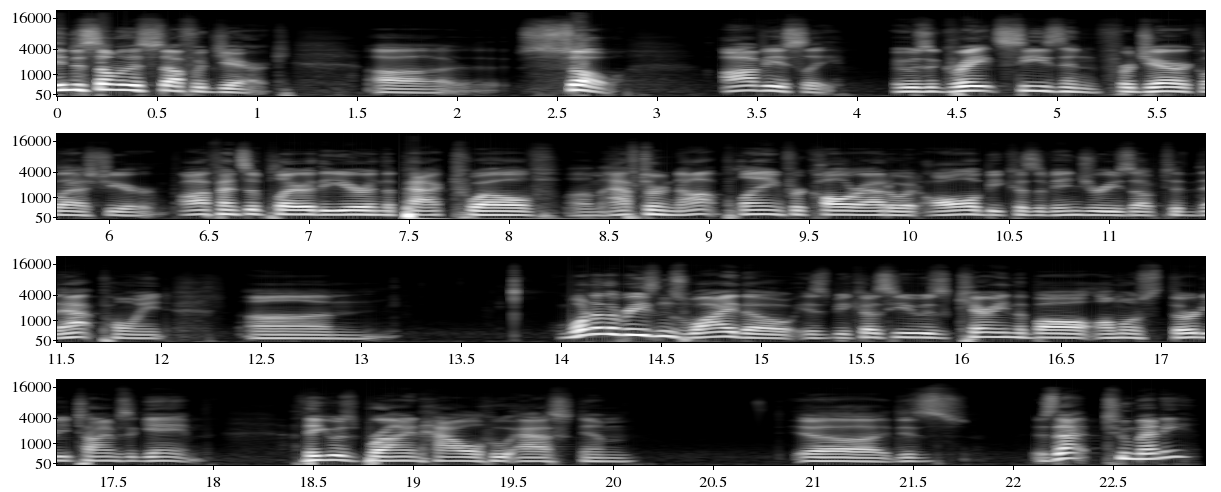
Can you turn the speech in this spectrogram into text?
into some of this stuff with Jarek. Uh so obviously it was a great season for Jarek last year. Offensive player of the year in the Pac 12. Um, after not playing for Colorado at all because of injuries up to that point. Um, one of the reasons why, though, is because he was carrying the ball almost 30 times a game. I think it was Brian Howell who asked him, uh, "Is is that too many?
